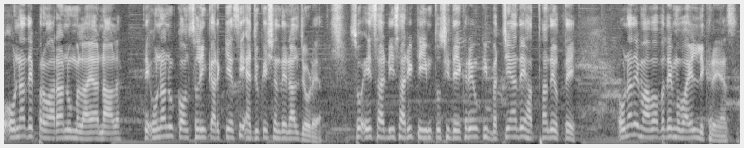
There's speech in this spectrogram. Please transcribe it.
ਉਹਨਾਂ ਦੇ ਪਰਿਵਾਰਾਂ ਨੂੰ ਮਿਲਾਇਆ ਨਾਲ ਤੇ ਉਹਨਾਂ ਨੂੰ ਕਾਉਂਸਲਿੰਗ ਕਰਕੇ ਅਸੀਂ ਐਜੂਕੇਸ਼ਨ ਦੇ ਨਾਲ ਜੋੜਿਆ। ਸੋ ਇਹ ਸਾਡੀ ਸਾਰੀ ਟੀਮ ਤੁਸੀਂ ਦੇਖ ਰਹੇ ਹੋ ਕਿ ਬੱਚਿਆਂ ਦੇ ਹੱਥਾਂ ਦੇ ਉੱਤੇ ਉਹਨਾਂ ਦੇ ਮਾਪੇ ਦੇ ਮੋਬਾਈਲ ਲਿਖ ਰਹੇ ਹਾਂ ਅਸੀਂ।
